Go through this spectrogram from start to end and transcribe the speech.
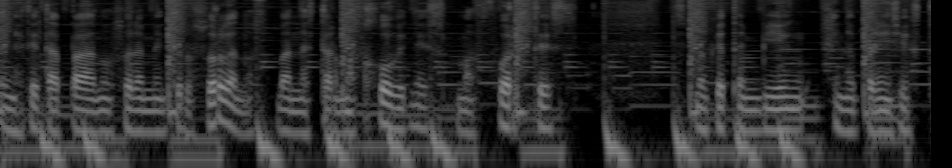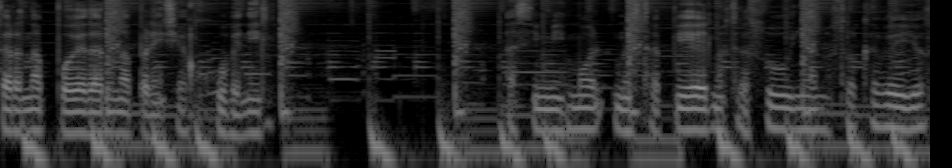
En esta etapa no solamente los órganos van a estar más jóvenes, más fuertes, sino que también en apariencia externa puede dar una apariencia juvenil. Asimismo, nuestra piel, nuestras uñas, nuestros cabellos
